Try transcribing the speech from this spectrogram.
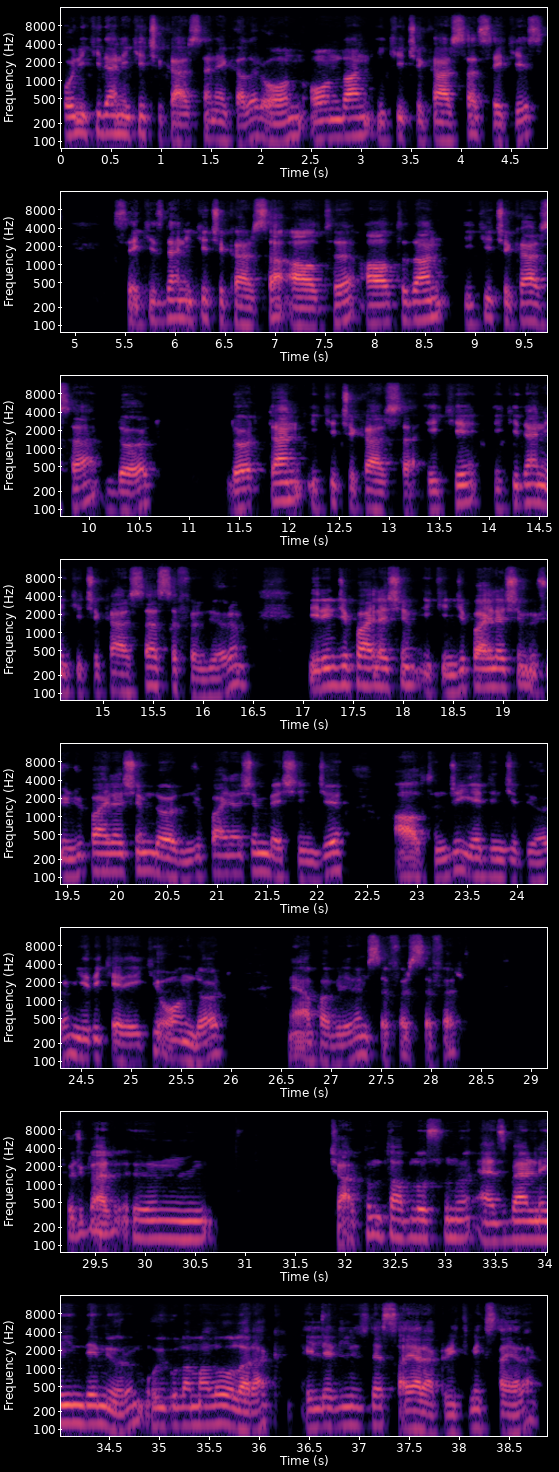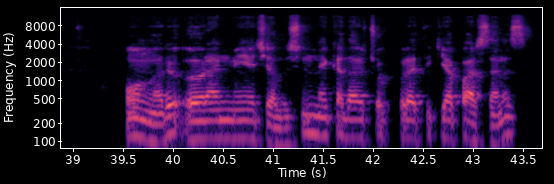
12'den 2 çıkarsa ne kalır? 10. 10'dan 2 çıkarsa 8. 8'den 2 çıkarsa 6, 6'dan 2 çıkarsa 4, 4'ten 2 çıkarsa 2, 2'den 2 çıkarsa 0 diyorum. Birinci paylaşım, ikinci paylaşım, üçüncü paylaşım, dördüncü paylaşım, beşinci, altıncı, yedinci diyorum. 7 kere 2, 14. Ne yapabilirim? 0, 0. Çocuklar Çarpım tablosunu ezberleyin demiyorum. Uygulamalı olarak ellerinizde sayarak, ritmik sayarak onları öğrenmeye çalışın. Ne kadar çok pratik yaparsanız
